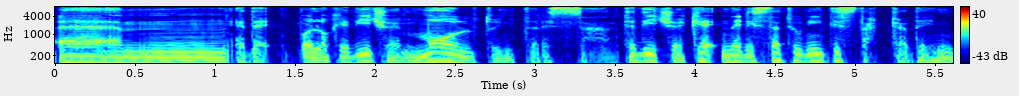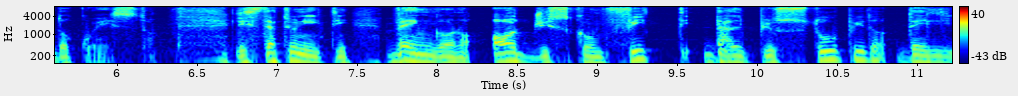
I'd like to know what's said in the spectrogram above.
ehm, ed è quello che dice è molto interessante. Dice che negli Stati Uniti sta accadendo questo. Gli Stati Uniti vengono oggi sconfitti dal più stupido degli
